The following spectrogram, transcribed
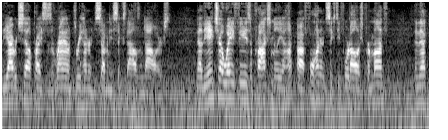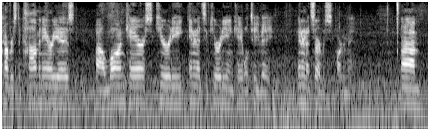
the average sale price is around $376,000. Now the HOA fee is approximately uh, $464 per month, and that covers the common areas, uh, lawn care, security, internet security, and cable TV. Internet service, pardon me. Um,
